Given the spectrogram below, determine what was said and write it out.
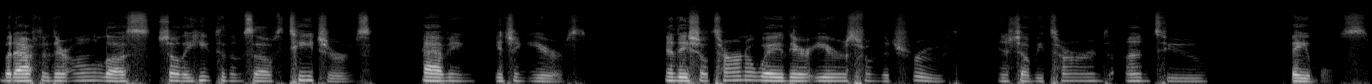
but after their own lusts shall they heap to themselves teachers having itching ears. And they shall turn away their ears from the truth, and shall be turned unto fables.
